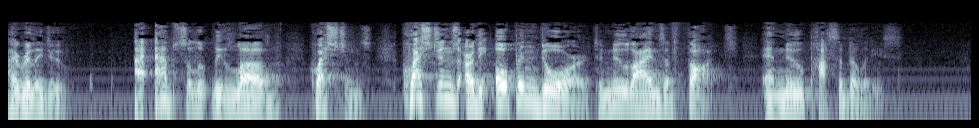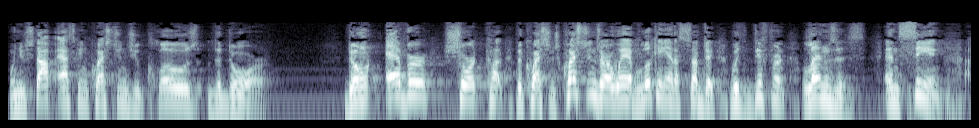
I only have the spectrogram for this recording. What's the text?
I really do. I absolutely love questions. Questions are the open door to new lines of thought and new possibilities. When you stop asking questions, you close the door don't ever shortcut the questions. Questions are a way of looking at a subject with different lenses and seeing. Uh,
